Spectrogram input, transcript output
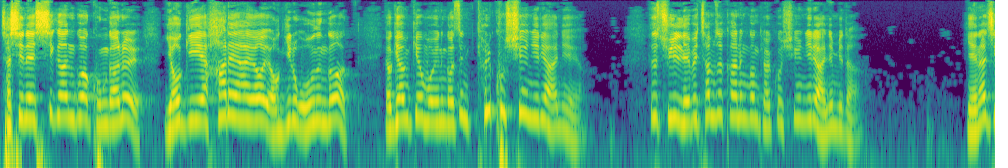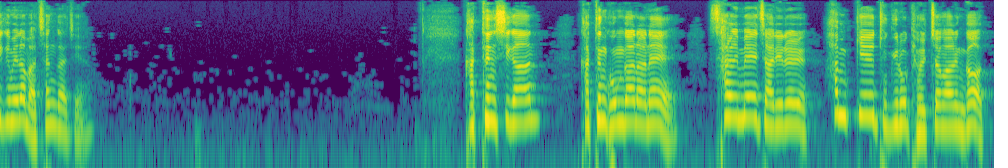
자신의 시간과 공간을 여기에 할애하여 여기로 오는 것, 여기 함께 모이는 것은 결코 쉬운 일이 아니에요. 그래서 주일 예배 참석하는 건 결코 쉬운 일이 아닙니다. 예나 지금이나 마찬가지예요. 같은 시간, 같은 공간 안에 삶의 자리를 함께 두기로 결정하는 것.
